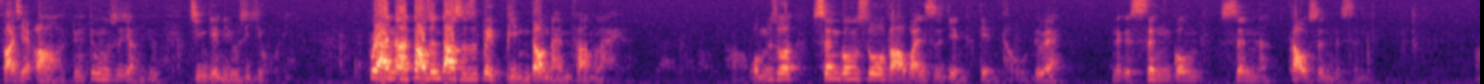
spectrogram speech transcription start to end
发现啊，对顿悟思想有经典里头是有的，不然呢，道生大师是被贬到南方来的。好，我们说深公说法，顽石点点头，对不对？那个深公深呢，道生的深，啊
